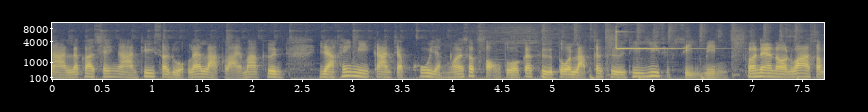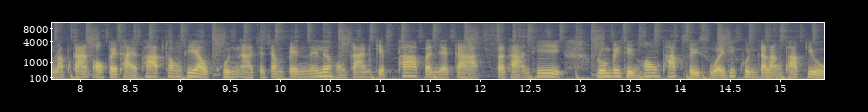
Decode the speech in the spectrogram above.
งาน แล้วก็ใช้งานที่สะดวกและหลากหลายมากขึ้น อยากให้มีการจับคู่อย่างน้อยสัก 2 ตัวก็คือตัวหลักก็คือที่ 24 มิล เพราะแน่นอนว่าสำหรับการออกไปถ่ายภาพท่องเที่ยว คุณอาจจะจำเป็นในเรื่องของการเก็บภาพบรรยากาศสถานที่รวมไปถึงห้องพักสวยๆที่คุณกำลังพักอยู่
